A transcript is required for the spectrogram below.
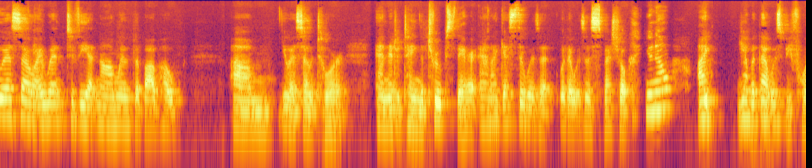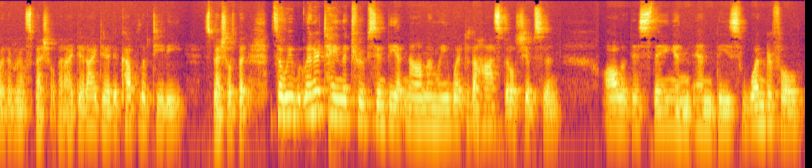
USO. I went to Vietnam with the Bob Hope um, USO tour and entertained the troops there. And I guess there was a well, there was a special. You know, I yeah, but that was before the real special that I did. I did a couple of TV specials, but so we entertained the troops in Vietnam, and we went to the hospital ships and all of this thing, and and these wonderful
